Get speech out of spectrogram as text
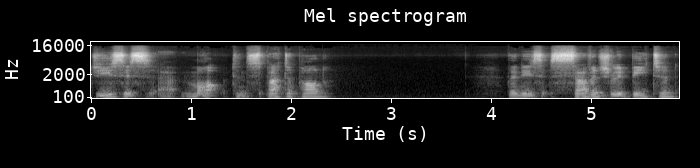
Jesus uh, mocked and spat upon. Then he's savagely beaten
